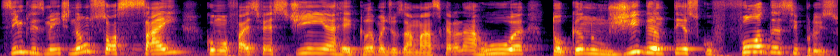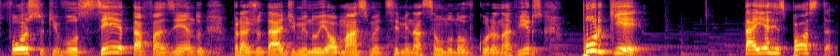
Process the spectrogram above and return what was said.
simplesmente não só sai, como faz festinha, reclama de usar máscara na rua, tocando um gigantesco foda-se pro esforço que você tá fazendo para ajudar a diminuir ao máximo a disseminação do novo coronavírus. Por quê? Tá aí a resposta.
